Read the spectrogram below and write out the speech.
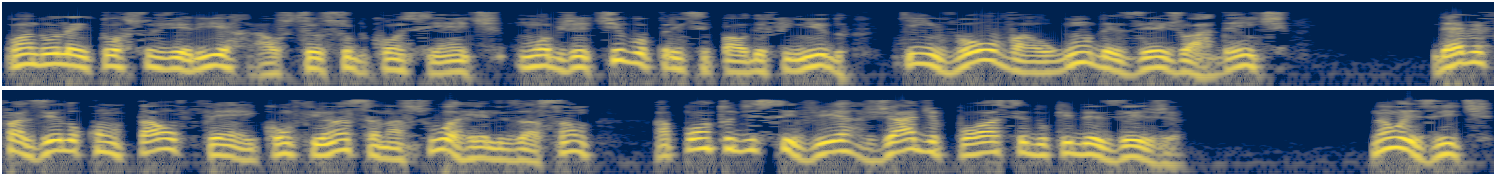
Quando o leitor sugerir ao seu subconsciente um objetivo principal definido que envolva algum desejo ardente, deve fazê-lo com tal fé e confiança na sua realização a ponto de se ver já de posse do que deseja. Não hesite,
